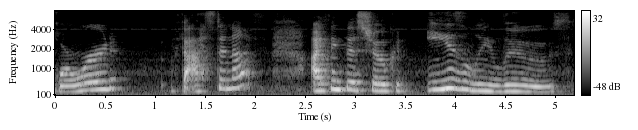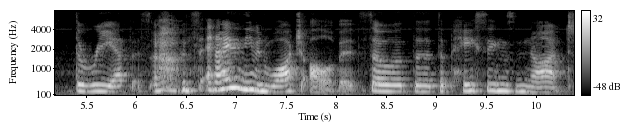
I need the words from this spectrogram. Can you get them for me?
forward fast enough. I think this show could easily lose three episodes and I didn't even watch all of it. So the the pacing's not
